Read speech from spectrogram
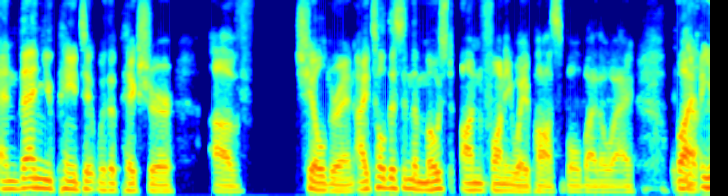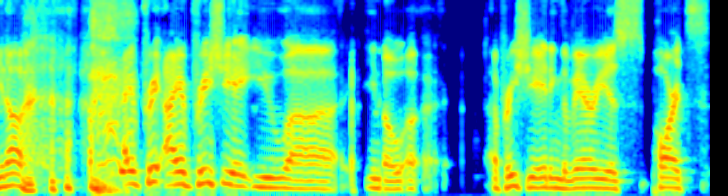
And then you paint it with a picture of children. I told this in the most unfunny way possible by the way. But you know I, appre- I appreciate you uh you know uh, appreciating the various parts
